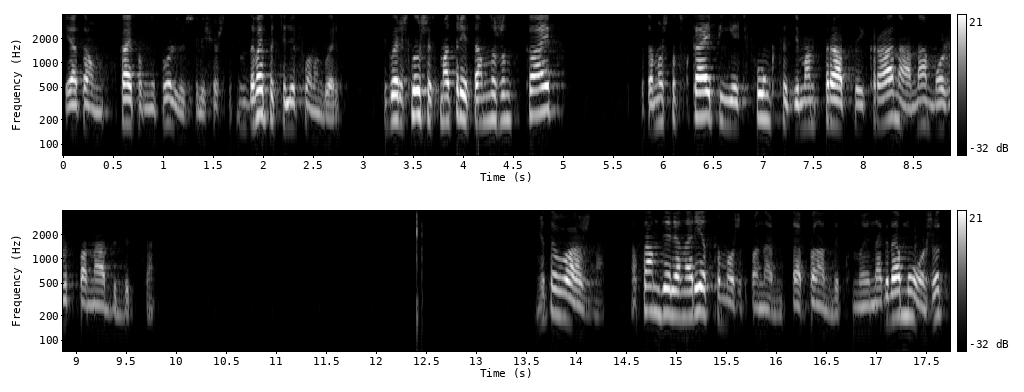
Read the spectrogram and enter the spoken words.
Я там скайпом не пользуюсь или еще что-то. Ну, давай по телефону, говорит. Ты говоришь, слушай, смотри, там нужен скайп, потому что в скайпе есть функция демонстрации экрана, она может понадобиться. Это важно. На самом деле она редко может понадобиться, но иногда может.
